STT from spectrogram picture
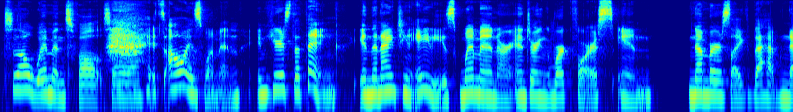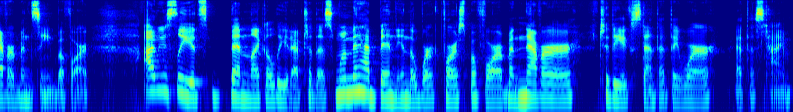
It's all women's fault, Sarah. It's always women. And here's the thing in the 1980s, women are entering the workforce in numbers like that have never been seen before. Obviously, it's been like a lead up to this. Women have been in the workforce before, but never to the extent that they were at this time,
